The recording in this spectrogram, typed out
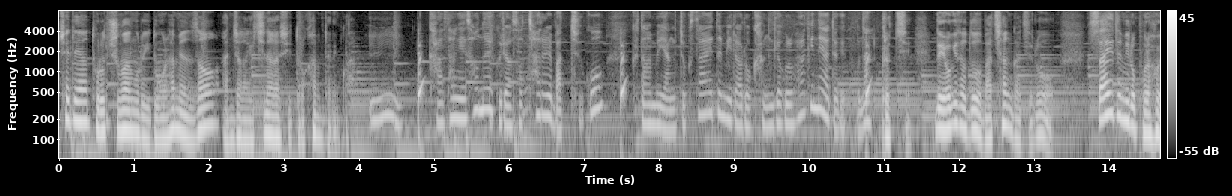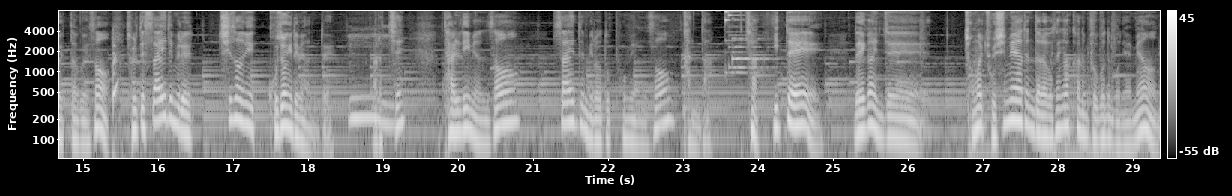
최대한 도로 중앙으로 이동을 하면서 안전하게 지나갈 수 있도록 하면 되는 거야. 음. 가상의 선을 그려서 차를 맞추고 그 다음에 양쪽 사이드 미러로 간격을 확인해야 되겠구나. 그렇지. 근데 여기서도 마찬가지로 사이드 미러 보라고 했다고 해서 절대 사이드 미러에 시선이 고정이 되면 안 돼. 음, 알았지? 달리면서 사이드 미러도 보면서 간다. 자, 이때 내가 이제 정말 조심해야 된다라고 생각하는 부분은 뭐냐면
